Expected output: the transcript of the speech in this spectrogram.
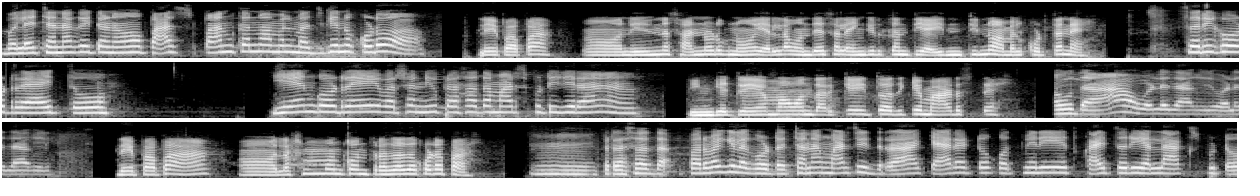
ಬಲೆ ಚೆನ್ನಾಗೈತಣ ಪಾಸ್ ಪಾನ್ಕನ್ನು ಆಮೇಲೆ ಮಜ್ಜಿಗೆನೂ ಕೊಡು. ಲೇ ಪಾಪ ನಿನ್ನ ಸಣ್ಣ ಹುಡುಗನು ಎಲ್ಲ ಒಂದೇ ಸಲ ಹೆಂಗೆ ಇಟ್ಕೊಂತೀಯ ಇನ್ನು ತಿನ್ನು ಆಮೇಲೆ ಕೊಡ್ತಾನೆ. ಸರಿ ಗೌಡ್ರೆ ಆಯ್ತು. ಏನ್ ಗೌಡ್ರೆ ಈ ವರ್ಷ ನೀವು ಪ್ರಸಾದ ಮಾಡಿಸ್ಬಿಟ್ಟಿದ್ದೀರಾ? ಹಿಂಗೆ ಜಯಮ್ಮ ಒಂದು ಅರ್ಕೆ ಇತ್ತು ಅದಕ್ಕೆ ಮಾಡಿಸ್ದೆ. ಹೌದಾ? ಒಳ್ಳೇದಾಗ್ಲಿ ಒಳ್ಳೇದಾಗ್ಲಿ. ಲೇ ಪಾಪ ಲಕ್ಷ್ಮಮ್ಮ ಲಕ್ಷ್ಮಮ್ಮನ್ಕೊಂದು ಪ್ರಸಾದ ಕೊಡಪ್ಪ. ಹ್ಮ್ ಪ್ರಸಾದ. ಪರವಾಗಿಲ್ಲ ಗೌಡ್ರೆ ಚೆನ್ನಾಗಿ ಮಾಡ್ಸಿದ್ರಾ? ಕ್ಯಾರೆಟ್ ಕೊತ್ತಂಬರಿ ಕಾಯಿ ತುರಿ ಎಲ್ಲ ಹಾಕ್ಸ್ಬಿಟ್ಟು.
